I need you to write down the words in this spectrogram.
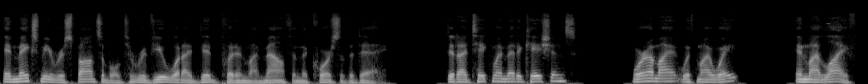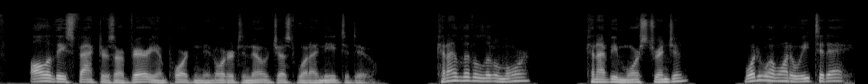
It makes me responsible to review what I did put in my mouth in the course of the day. Did I take my medications? Where am I at with my weight? In my life, all of these factors are very important in order to know just what I need to do. Can I live a little more? Can I be more stringent? What do I want to eat today?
